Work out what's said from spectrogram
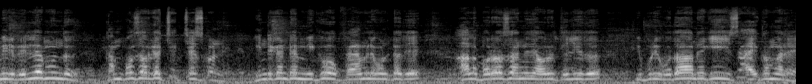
మీరు వెళ్ళే ముందు కంపల్సరీగా చెక్ చేసుకోండి. ఎందుకంటే మీకు ఒక ఫ్యామిలీ ఉంటుంది. వాళ్ళ భరోసా అనేది ఎవరికి తెలియదు. ఇప్పుడు ఈ ఉదాహరణకి ఈ సాయి కుమారే.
